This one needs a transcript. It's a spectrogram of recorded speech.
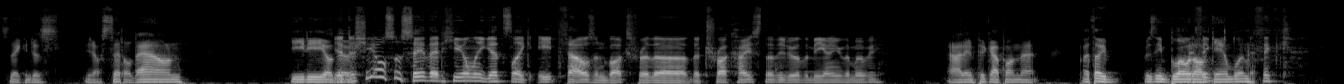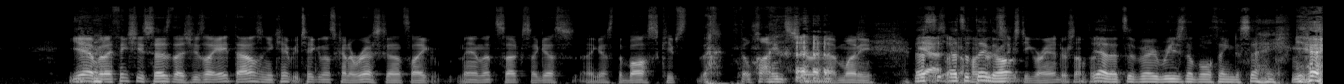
so they can just you know settle down. Edie, although Yeah, does she also say that he only gets like eight thousand bucks for the the truck heist that they do at the beginning of the movie? I didn't pick up on that. But I thought he was he blowing all gambling. I think. Yeah, but I think she says that she's like eight thousand. You can't be taking those kind of risks, and it's like, man, that sucks. I guess I guess the boss keeps the lion's share of that money. That's Yeah. It's that's like the thing. They're all, grand or something. yeah, that's a very reasonable thing to say. yeah,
